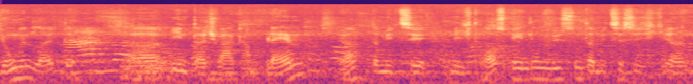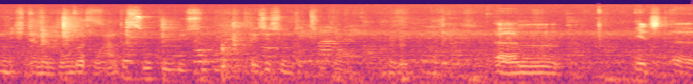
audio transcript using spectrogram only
jungen Leute äh, in Deutschwagram bleiben, ja, damit sie nicht auspendeln müssen, damit sie sich äh, nicht einen Wohnort woanders suchen müssen. Das ist unser Zugang. Mhm. Ähm, jetzt, äh,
